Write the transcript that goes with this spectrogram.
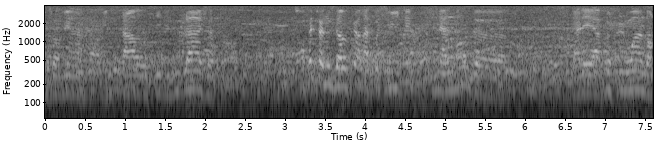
aujourd'hui un- une star aussi du doublage. En fait, ça nous a offert la possibilité finalement d'aller un peu plus loin dans,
